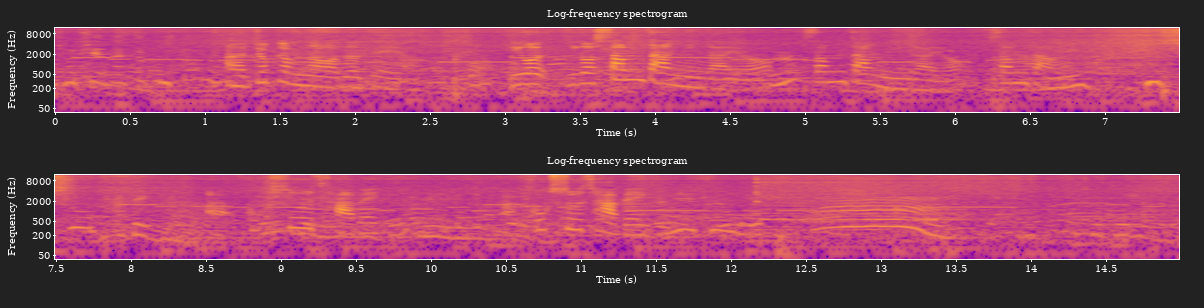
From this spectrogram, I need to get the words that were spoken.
네. 응, 접시에다 조금 떠. 아 조금 넣어도 돼요. 이거 이거 쌈장인가요? 쌈장인가요? 쌈장. 국수 다대기. 아 국수 400이. 아, 국수 400이. 음. 음.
